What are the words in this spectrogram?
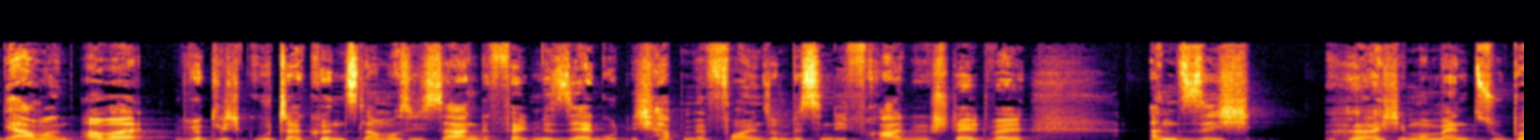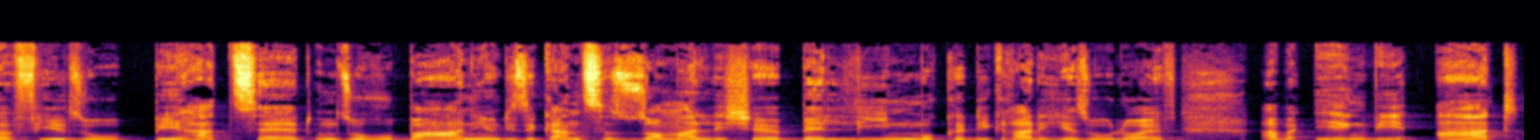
ja, Mann, aber wirklich guter Künstler, muss ich sagen, gefällt mir sehr gut. Ich habe mir vorhin so ein bisschen die Frage gestellt, weil an sich höre ich im Moment super viel so BHZ und Sohobani und diese ganze sommerliche Berlin-Mucke, die gerade hier so läuft. Aber irgendwie Art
